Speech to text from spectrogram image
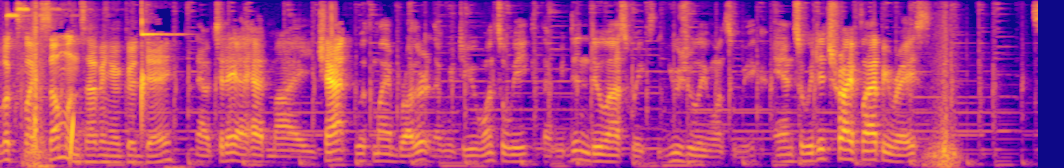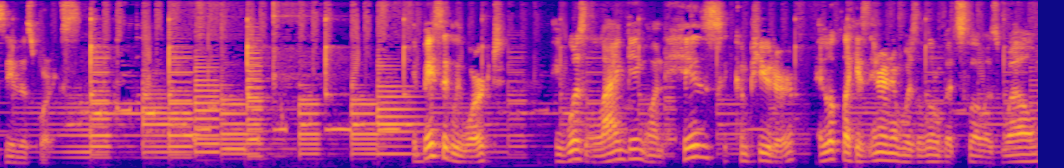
Looks like someone's having a good day. Now today I had my chat with my brother that we do once a week that we didn't do last week, usually once a week. And so we did try Flappy Race. Let's see if this works. It basically worked. It was lagging on his computer it looked like his internet was a little bit slow as well.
